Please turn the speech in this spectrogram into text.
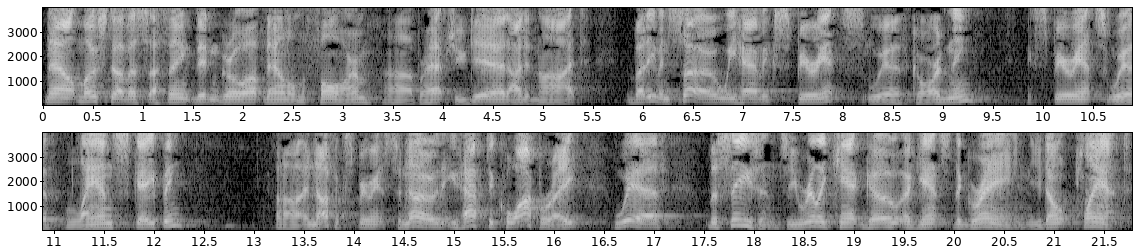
Now, most of us, I think, didn't grow up down on the farm. Uh, perhaps you did. I did not. But even so, we have experience with gardening, experience with landscaping, uh, enough experience to know that you have to cooperate with the seasons. You really can't go against the grain. You don't plant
